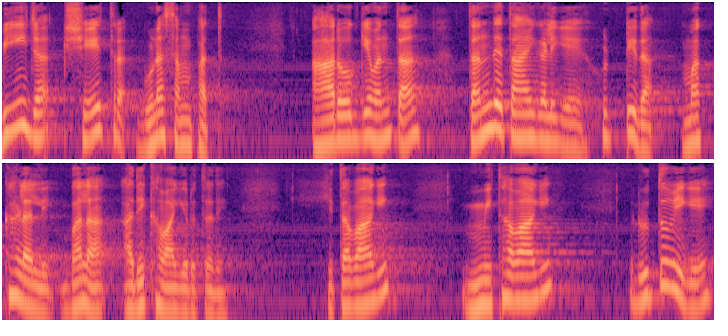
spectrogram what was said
ಬೀಜ ಕ್ಷೇತ್ರ ಗುಣಸಂಪತ್. ಆರೋಗ್ಯವಂತ ತಂದೆ ತಾಯಿಗಳಿಗೆ ಹುಟ್ಟಿದ ಮಕ್ಕಳಲ್ಲಿ ಬಲ ಅಧಿಕವಾಗಿರುತ್ತದೆ. ಹಿತವಾಗಿ, ಮಿತವಾಗಿ ಋತುವಿಗೆ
